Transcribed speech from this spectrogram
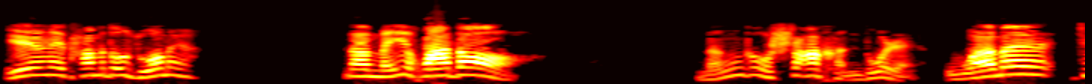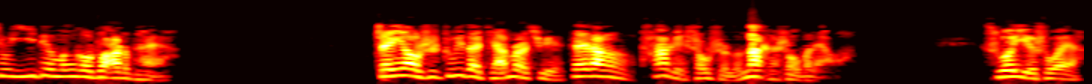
因为他们都琢磨呀，那梅花道能够杀很多人，我们就一定能够抓住他呀。真要是追到前面去，再让他给收拾了，那可受不了啊。所以说呀，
